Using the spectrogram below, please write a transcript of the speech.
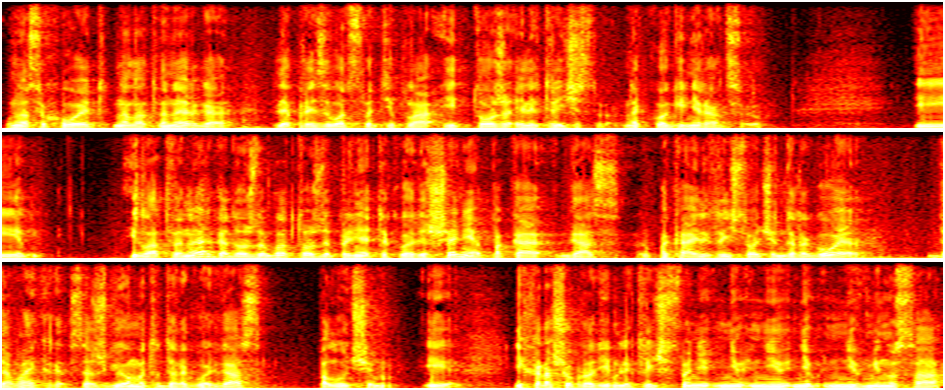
у нас уходит на Латвэнерго для производства тепла и тоже электричества, на когенерацию. И, и Латвэнерго должно было тоже принять такое решение, пока газ, пока электричество очень дорогое, давай-ка сожгем этот дорогой газ, получим и, и хорошо продадим электричество, не, не, не, не в минуса,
